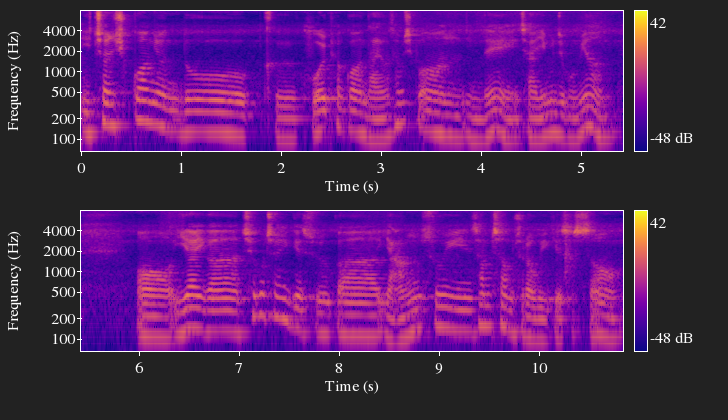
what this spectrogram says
2019학년도 그 9월 평가원 나형 30번인데, 자, 이 문제 보면, 어, 이 아이가 최고 차이 개수가 양수인 3차함수라고 얘기했었어.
